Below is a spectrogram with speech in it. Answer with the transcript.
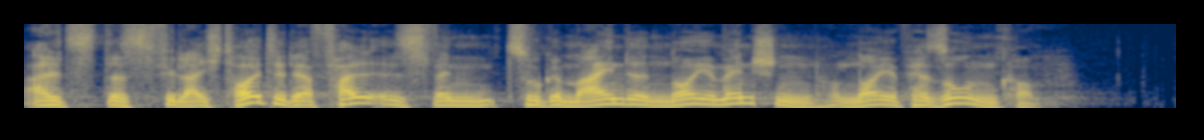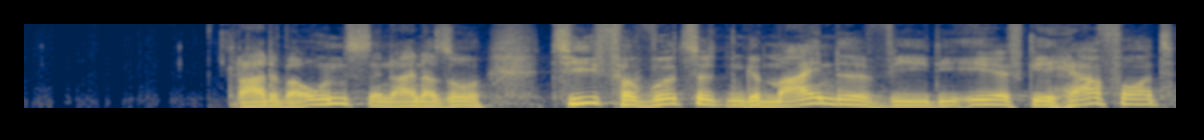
als das vielleicht heute der Fall ist, wenn zur Gemeinde neue Menschen und neue Personen kommen. Gerade bei uns in einer so tief verwurzelten Gemeinde wie die EFG Herford,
